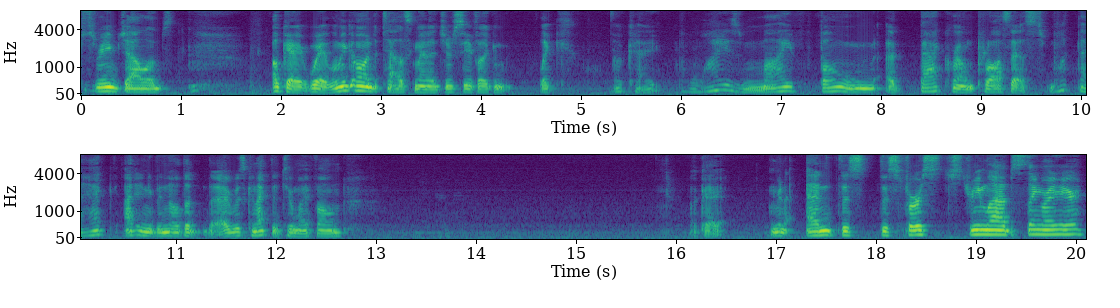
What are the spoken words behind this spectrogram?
stream challenge. Okay, wait, let me go into Task Manager and see if I can, like, okay. Why is my phone a background process? What the heck? I didn't even know that I was connected to my phone. Okay, I'm gonna end this this first Streamlabs thing right here.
